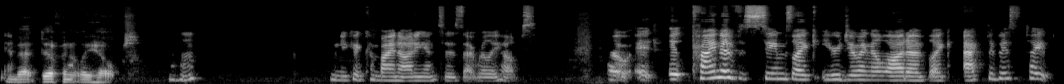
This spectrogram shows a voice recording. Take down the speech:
Yeah. And that definitely helps. hmm When you can combine audiences, that really helps. So it, it kind of seems like you're doing a lot of like activist type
